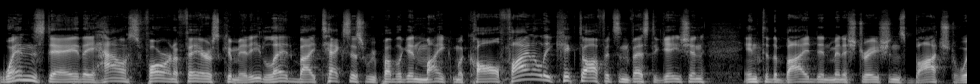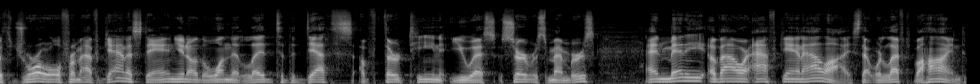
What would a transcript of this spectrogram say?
Wednesday, the House Foreign Affairs Committee, led by Texas Republican Mike McCaul, finally kicked off its investigation into the Biden administration's botched withdrawal from Afghanistan, you know, the one that led to the deaths of 13 U.S. service members and many of our Afghan allies that were left behind.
